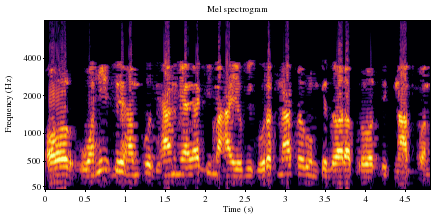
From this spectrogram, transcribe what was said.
और वहीं से हमको ध्यान में आया कि महायोगी गोरखनाथ और उनके द्वारा प्रवर्तित नाथ पंथ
